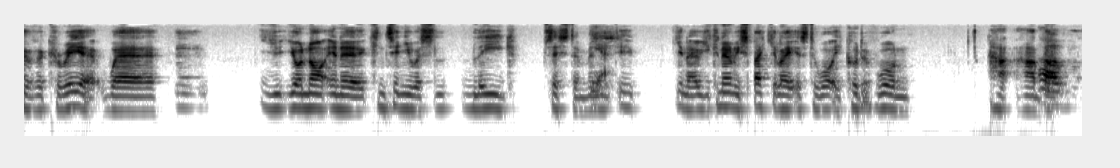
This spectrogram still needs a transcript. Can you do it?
of a career where mm. you, are not in a continuous league system, and yeah. you, you, know you can only speculate as to what he could have won had, had oh, that.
